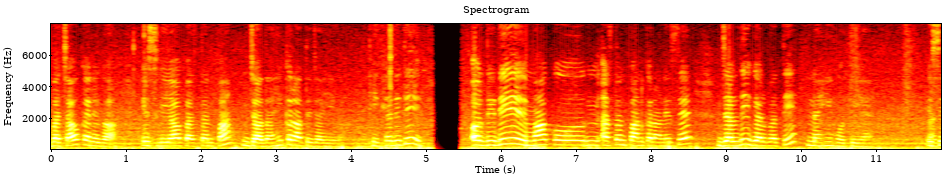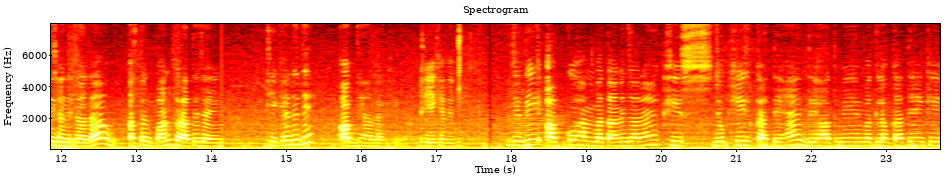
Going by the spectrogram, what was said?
बचाव करेगा। इसलिए आप स्तनपान ज़्यादा ही कराते जाइएगा। ठीक है दीदी? और दीदी माँ को स्तनपान कराने से जल्दी गर्भवती नहीं होती है। इसीलिए दीदी। ज़्यादा स्तनपान कराते जाइए। ठीक है दीदी? आप ध्यान रखिएगा। ठीक है दीदी। दीदी आपको हम बताने जा रहे हैं खीस जो खील कहते हैं देहात में मतलब कहते हैं कि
